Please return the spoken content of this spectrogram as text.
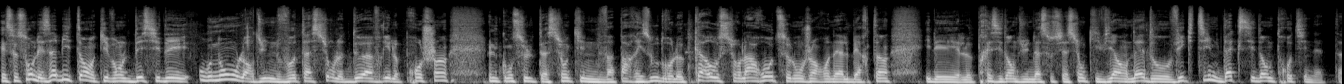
Et ce sont les habitants qui vont le décider ou non lors d'une votation le 2 avril prochain. Une consultation qui ne va pas résoudre le chaos chaos sur la route, selon Jean-René Albertin. Il est le président d'une association qui vient en aide aux victimes d'accidents de trottinette.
